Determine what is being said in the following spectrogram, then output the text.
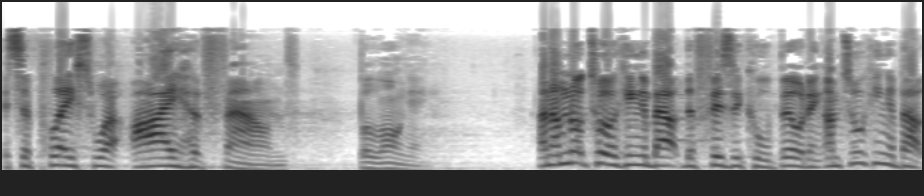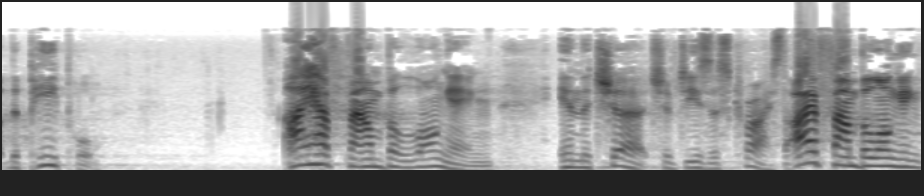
It's a place where I have found belonging. And I'm not talking about the physical building, I'm talking about the people. I have found belonging in the church of Jesus Christ. I have found belonging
